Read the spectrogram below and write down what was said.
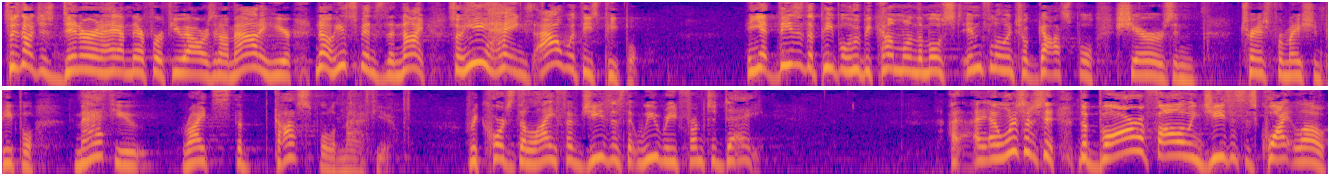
So it's not just dinner and hey, I'm there for a few hours and I'm out of here. No, he spends the night. So he hangs out with these people. And yet these are the people who become one of the most influential gospel sharers and transformation people. Matthew writes the Gospel of Matthew records the life of Jesus that we read from today. I, I, I want us to understand the bar of following Jesus is quite low,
